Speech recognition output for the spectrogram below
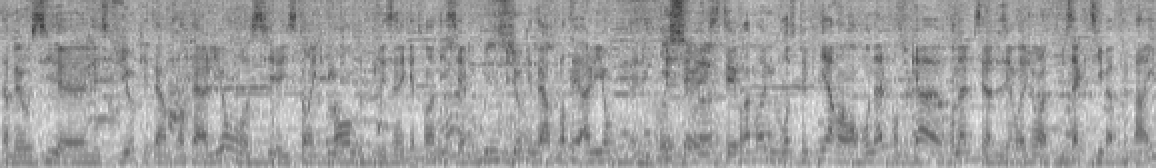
t'avais aussi euh, les studios qui étaient implantés à Lyon aussi, et historiquement, depuis les années 90, il y avait beaucoup de studios qui étaient implantés à Lyon. Et du coup, Oui, c'était vrai. c'était vraiment une grosse pépinière en Rhône-Alpes. En tout cas, Rhône-Alpes, c'est la deuxième région la plus active après Paris,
